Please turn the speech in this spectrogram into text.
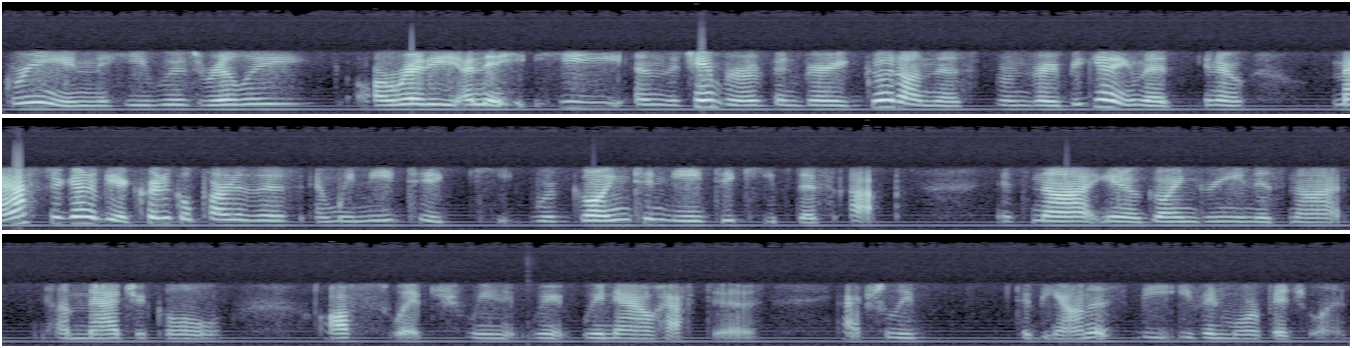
green, he was really already, and he and the chamber have been very good on this from the very beginning. That you know, masks are going to be a critical part of this, and we need to keep, we're going to need to keep this up. It's not, you know, going green is not a magical off switch. We, we, we now have to actually, to be honest, be even more vigilant.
